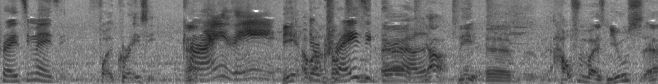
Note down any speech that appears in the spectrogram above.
Crazy Mazy. Voll crazy. Ja? Crazy. Nee, aber You're crazy girl. Äh, ja, nee, äh, haufenweise News, äh,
